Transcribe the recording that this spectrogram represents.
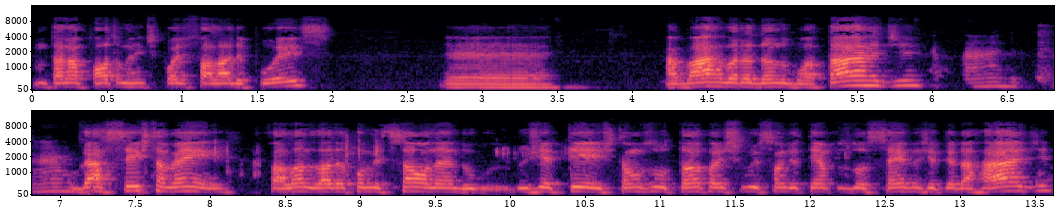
Não está na pauta, mas a gente pode falar depois. É... A Bárbara dando boa tarde. Boa tarde, boa tarde. O Garcês também falando lá da comissão né, do, do GT. Estamos lutando para a distribuição de tempos docentes no GT da rádio.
